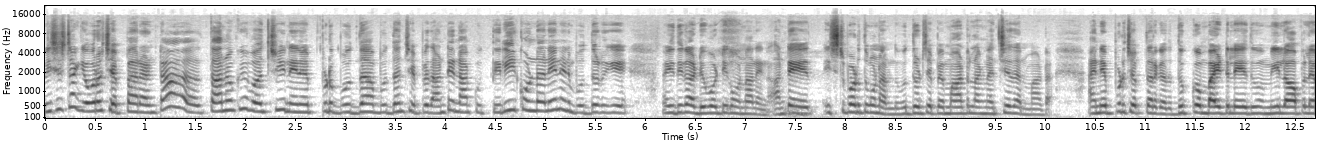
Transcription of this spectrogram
విశిష్టకి ఎవరో చెప్పారంట తనకి వచ్చి నేను ఎప్పుడు బుద్ధ బుద్ధ అని చెప్పేది. అంటే నాకు తెలియకుండానే నేను బుద్ధుడికి ఇదిగా డివోటీగా ఉన్నాను నేను. అంటే ఇష్టపడుతూ ఉన్నాను. బుద్ధుడు చెప్పే మాట నాకు నచ్చేది అనమాట ఆయన ఎప్పుడు చెప్తారు కదా దుఃఖం బయట లేదు మీ లోపలే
